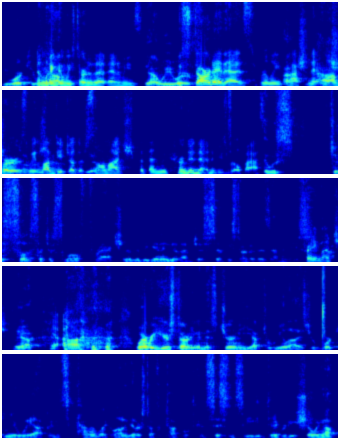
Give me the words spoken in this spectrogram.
you work your i way like up. that we started at enemies yeah, we were we started as really passionate, passionate lovers. we loved yeah. each other Yeah. so much but then we turned into enemies real fast it was just so such a small fraction of the beginning that I've just said we started as enemies. Pretty Uh, much. yeah. Yeah. Uh, wherever you're starting in this journey, you have to realize you're working your way up. And it's kind of like a lot of the other stuff we talk about with consistency, integrity, showing up.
